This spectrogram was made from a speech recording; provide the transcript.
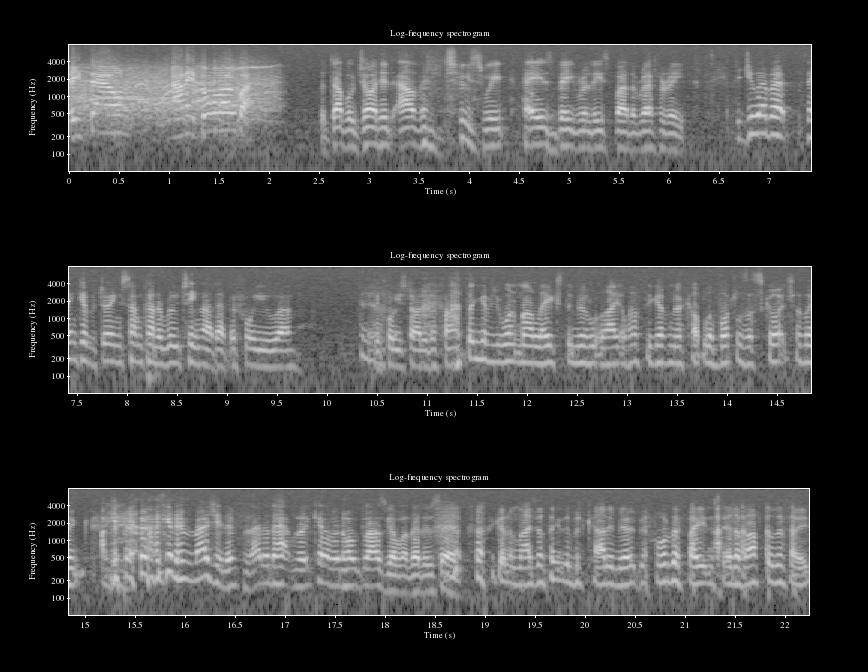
He's down, and it's all over. The double-jointed Alvin Too Sweet Hayes being released by the referee. Did you ever think of doing some kind of routine like that before you uh, yeah. before you started the fight? I think if you want my legs to move like that, you'll have to give me a couple of bottles of scotch, I think. I can, I can imagine if that had happened at Kelvin Hall Glasgow, what they'd have said. I can imagine. I think they would carry me out before the fight instead of after the fight.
